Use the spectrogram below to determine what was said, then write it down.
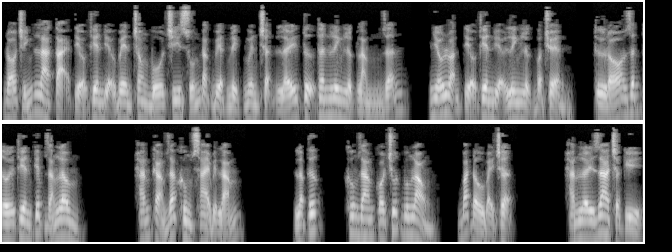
đó chính là tại tiểu thiên địa bên trong bố trí xuống đặc biệt nghịch nguyên trận lấy tự thân linh lực làm dẫn, nhiễu loạn tiểu thiên địa linh lực vận chuyển, từ đó dẫn tới thiên kiếp giáng lâm. Hắn cảm giác không sai biệt lắm. Lập tức không dám có chút buông lỏng, bắt đầu bày trận. Hắn lấy ra trận kỳ,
